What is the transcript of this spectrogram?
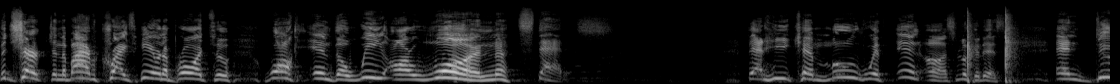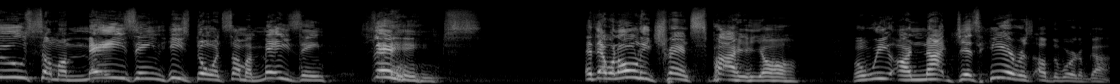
the church and the body of Christ here and abroad, to walk in the we are one status. That he can move within us, look at this, and do some amazing, he's doing some amazing things. And that will only transpire, y'all, when we are not just hearers of the word of God.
